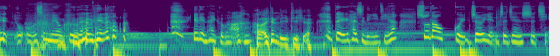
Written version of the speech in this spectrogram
我我是没有跪在那边，有点太可怕了。好了，又离题了。对，开始离题。那说到鬼遮眼这件事情，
